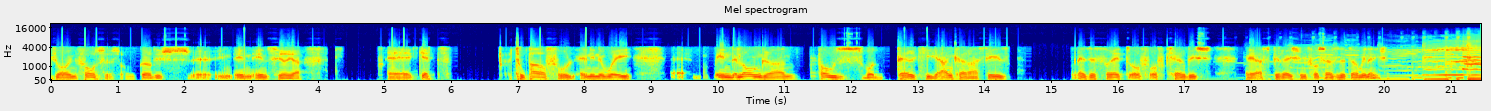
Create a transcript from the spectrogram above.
join forces or Kurdish uh, in, in, in Syria uh, get too powerful and in a way uh, in the long run pose what Turkey, Ankara sees as a threat of, of Kurdish uh, aspiration for self-determination.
